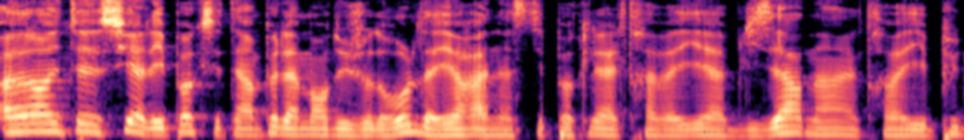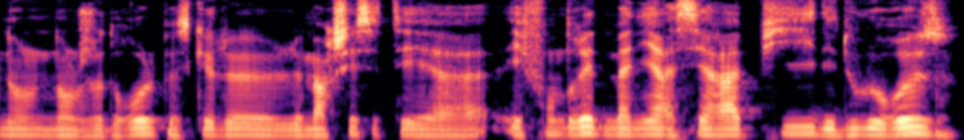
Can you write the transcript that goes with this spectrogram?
Alors, était aussi à l'époque, c'était un peu la mort du jeu de rôle. D'ailleurs, Anne à cette époque-là, elle travaillait à Blizzard. Hein, elle travaillait plus dans, dans, le jeu de rôle parce que le, le marché s'était effondré de manière assez rapide et douloureuse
